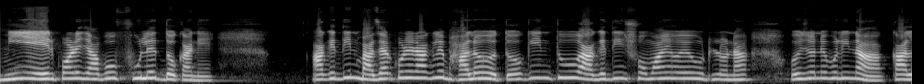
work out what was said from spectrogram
নিয়ে এরপরে যাব ফুলের দোকানে। আগের দিন বাজার করে রাখলে ভালো হতো, কিন্তু আগের দিন সময় হয়ে উঠল না। ওই জন্য বলি, না, কাল,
